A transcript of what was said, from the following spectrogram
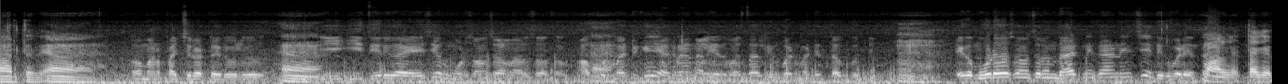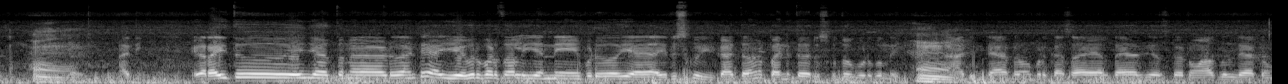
మారుతుంది. మన పచ్చిరొట్ట ఎరువులు ఈ ఈ తీరుగా వేసి ఒక మూడు సంవత్సరాలు నాలుగు సంవత్సరాలు. అప్పుడు మట్టికి ఎకరా నాలుగైదు బస్తాలు దిగుబడి మట్టి తగ్గుద్ది. ఇక మూడవ సంవత్సరం దాటిన కాడి నుంచి దిగుబడి తగ్గదు. అది. ఇక రైతు ఏం చేస్తున్నాడు అంటే అవి ఎవరు పడతారు? ఇవన్నీ ఇప్పుడు రిస్క్ కాదు పనితో రిస్క్తో కూడుకుంది వాటిని తేటం ఇప్పుడు కషాయాలు తయారు చేసుకోవటం ఆకులు తేటం.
